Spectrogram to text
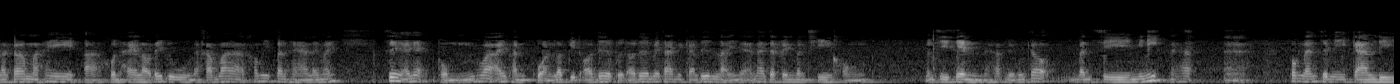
แล้วก็มาให้อ่าคนไทยเราได้ดูนะครับ ว่าเขามีปัญหาอะไรไหม ซึ่งอันเนี้ยผมว่าไอ้ผันผวนเราปิดออเดอร์เปิดออเดอร์ไม่ได้มีการลื่นไหลเนี่ยน่าจะเป็นบัญชีของบัญชีเซนนะครับหรือมันก็บัญชีมินินะครับอ่าพวกนั้นจะมีการรี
